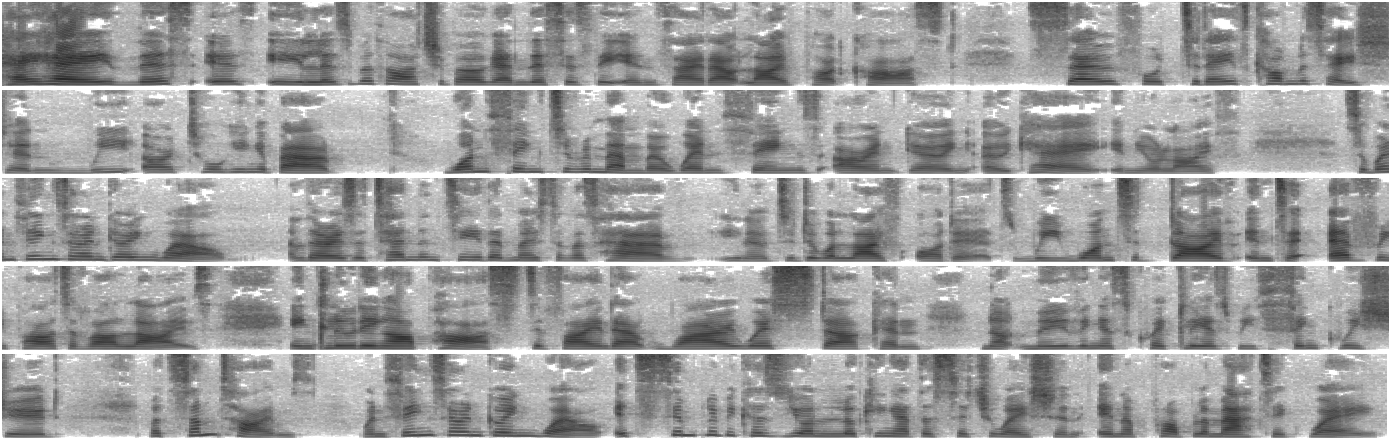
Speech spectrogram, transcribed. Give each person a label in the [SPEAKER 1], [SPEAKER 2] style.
[SPEAKER 1] Hey, hey, this is Elizabeth Archibald, and this is the Inside Out Live podcast. So, for today's conversation, we are talking about one thing to remember when things aren't going okay in your life. So, when things aren't going well, there is a tendency that most of us have, you know, to do a life audit. We want to dive into every part of our lives, including our past, to find out why we're stuck and not moving as quickly as we think we should. But sometimes, when things aren't going well, it's simply because you're looking at the situation in a problematic way.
